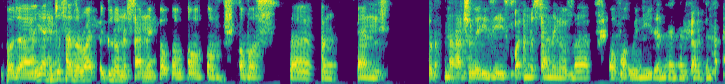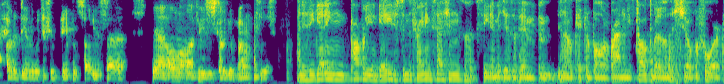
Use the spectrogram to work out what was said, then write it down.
but uh, yeah, he just has a right, a good understanding of of, of, of us, um, and but naturally he's he's quite understanding of uh, of what we need and, and, and, how, and how to deal with different people. So he's uh, yeah, all in all, I think he's just got a good balance of it. And is he getting properly engaged in the training sessions? I've seen images of him, you know, kicking the ball around, and he's talked about it on this show before.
